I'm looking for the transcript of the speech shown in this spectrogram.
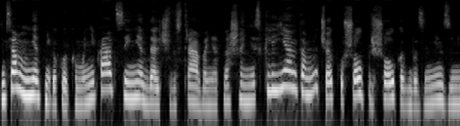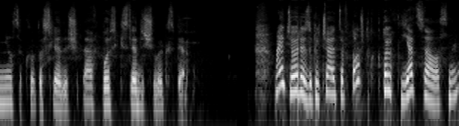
Тем самым нет никакой коммуникации, нет дальше выстраивания отношений с клиентом. Ну, человек ушел, пришел, как бы за ним заменился кто-то следующий, да, в поиске следующего эксперта. Моя теория заключается в том, что как только я целостный,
